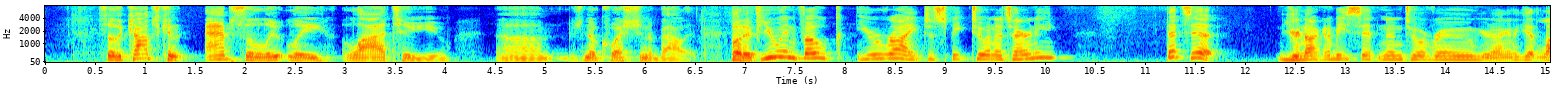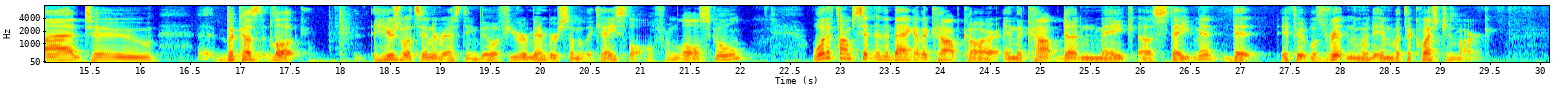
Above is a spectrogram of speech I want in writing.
So the cops can absolutely lie to you. Um, there's no question about it. But if you invoke your right to speak to an attorney, that's it. You're not going to be sitting into a room. You're not going to get lied to. Because, look, here's what's interesting, Bill. If you remember some of the case law from law school, what if I'm sitting in the back of the cop car and the cop doesn't make a statement that, if it was written, would end with a question mark?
